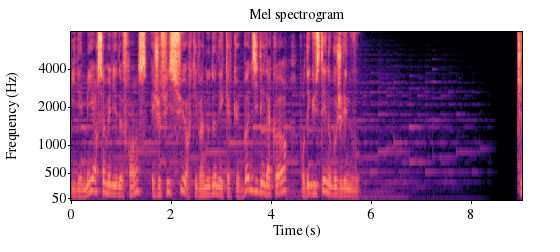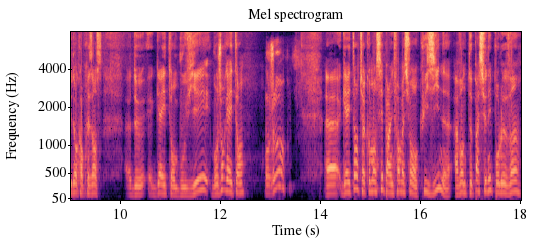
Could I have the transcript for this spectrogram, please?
il est meilleur sommelier de France et je suis sûr qu'il va nous donner quelques bonnes idées d'accords pour déguster nos Beaujolais nouveaux. Je suis donc en présence de Gaëtan Bouvier. Bonjour Gaëtan. Bonjour. Euh, Gaëtan, tu as commencé par une formation en cuisine avant de te passionner pour le vin,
